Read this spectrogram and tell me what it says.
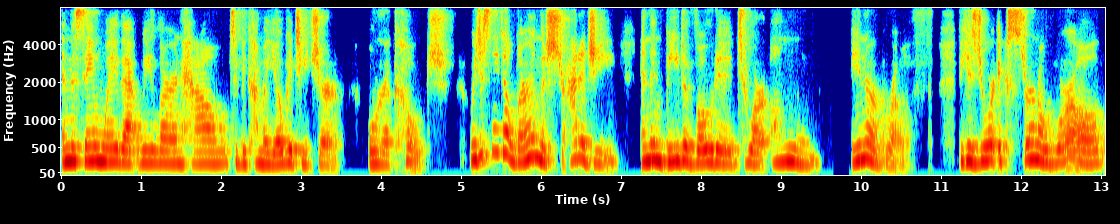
in the same way that we learn how to become a yoga teacher or a coach. We just need to learn the strategy and then be devoted to our own inner growth because your external world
